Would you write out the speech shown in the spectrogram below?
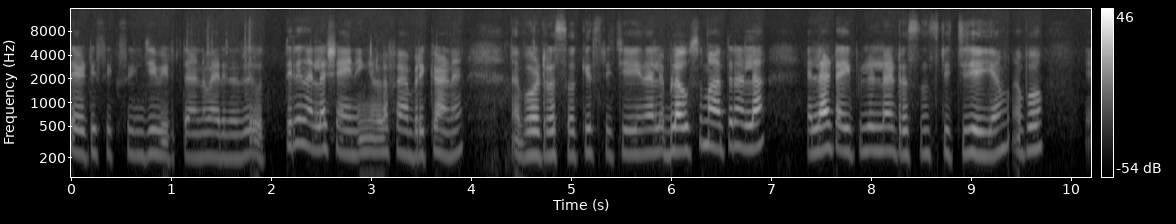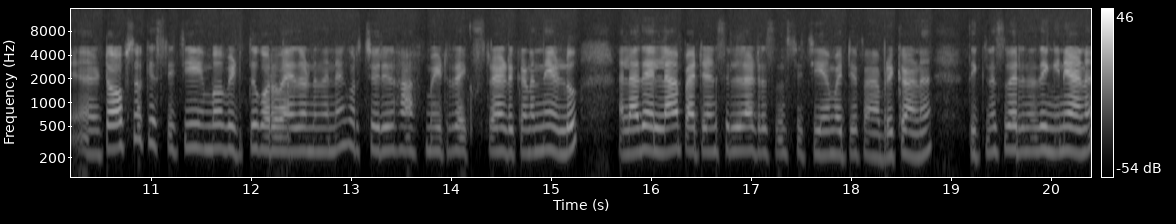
തേർട്ടി സിക്സ് ഇഞ്ച് വിടുത്താണ് വരുന്നത്. ഒത്തിരി നല്ല ഷൈനിങ് ഉള്ള ഫാബ്രിക്കാണ് അപ്പോൾ ഡ്രസ്സൊക്കെ സ്റ്റിച്ച് ചെയ്യുന്ന ബ്ലൗസ് മാത്രമല്ല എല്ലാ ടൈപ്പിലുള്ള ഡ്രസ്സും സ്റ്റിച്ച് ചെയ്യാം. അപ്പോൾ ടോപ്സൊക്കെ സ്റ്റിച്ച് ചെയ്യുമ്പോൾ വിടുത്ത് കുറവായതുകൊണ്ട് തന്നെ കുറച്ചൊരു ഹാഫ് മീറ്റർ എക്സ്ട്രാ എടുക്കണമെന്നേ ഉള്ളൂ. അല്ലാതെ എല്ലാ പാറ്റേൺസിലുള്ള ഡ്രസ്സും സ്റ്റിച്ച് ചെയ്യാൻ പറ്റിയ ഫാബ്രിക്കാണ് തിക്നെസ് വരുന്നത് ഇങ്ങനെയാണ്.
